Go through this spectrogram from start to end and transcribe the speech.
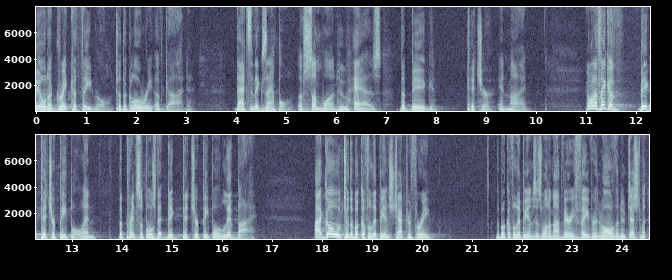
build a great cathedral to the glory of God. That's an example of someone who has the big picture in mind. And when I think of big picture people and the principles that big picture people live by, I go to the book of Philippians, chapter 3. The book of Philippians is one of my very favorite in all of the New Testament.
